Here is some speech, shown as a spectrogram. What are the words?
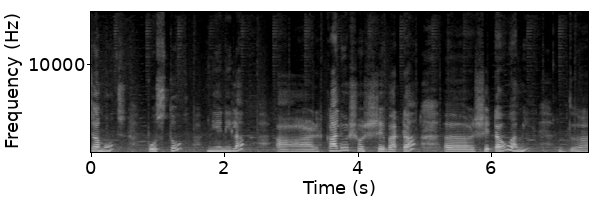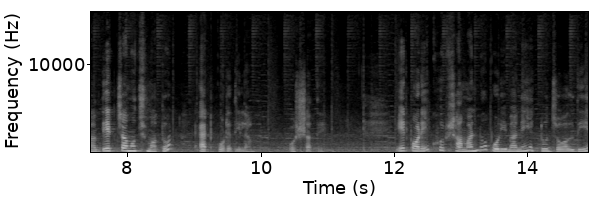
চামচ পোস্ত নিয়ে নিলাম আর কালো সর্ষে বাটা সেটাও আমি দেড় চামচ মতন অ্যাড করে দিলাম ওর সাথে। এরপরে খুব সামান্য পরিমাণে একটু জল দিয়ে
